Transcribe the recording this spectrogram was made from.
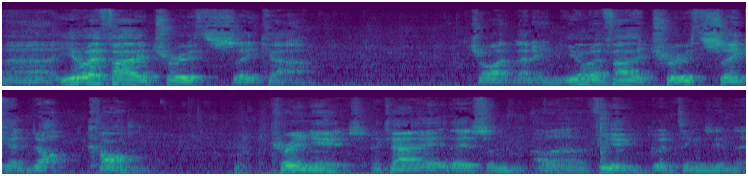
Uh, UFO Truth Seeker. Type that in. UFO UFOTruthSeeker.com. True News. Okay, there's some a uh, few good things in there.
